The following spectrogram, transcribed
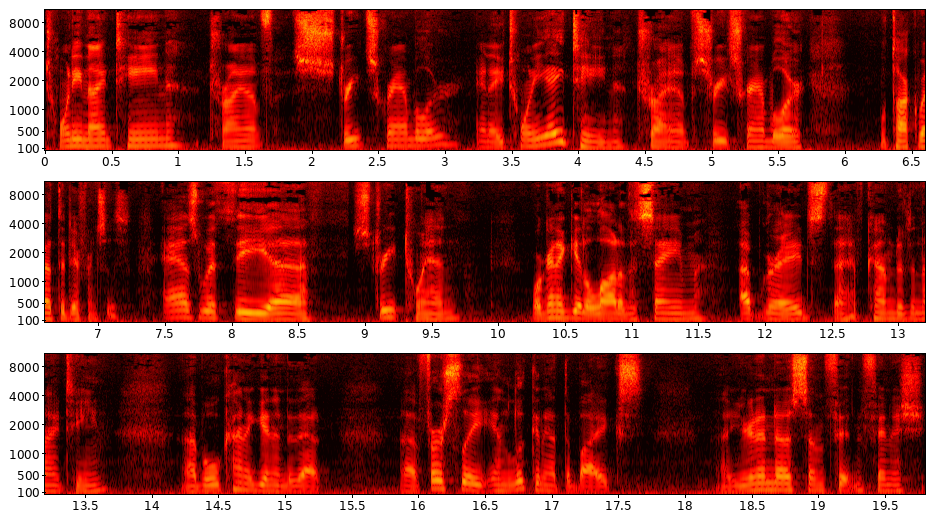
2019 Triumph Street Scrambler and a 2018 Triumph Street Scrambler. We'll talk about the differences. As with the uh, Street Twin, we're going to get a lot of the same upgrades that have come to the 19, uh, but we'll kind of get into that. Uh, firstly, in looking at the bikes, uh, you're going to notice some fit and finish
